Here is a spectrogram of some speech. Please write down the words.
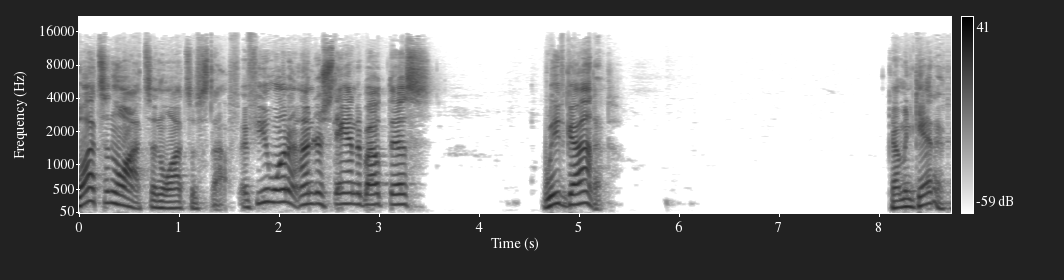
Lots and lots and lots of stuff. If you want to understand about this, we've got it. Come and get it.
